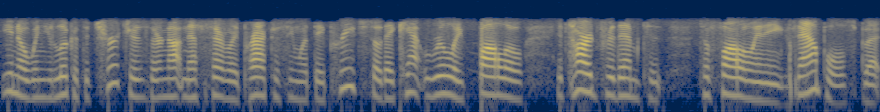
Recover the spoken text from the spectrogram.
you know when you look at the churches they're not necessarily practicing what they preach so they can't really follow it's hard for them to to follow any examples but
